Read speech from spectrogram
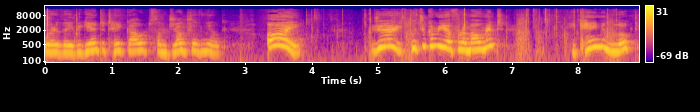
where they began to take out some jugs of milk. Oi! Jerry, could you come here for a moment? He came and looked.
